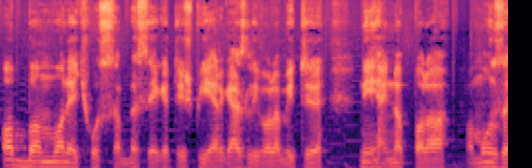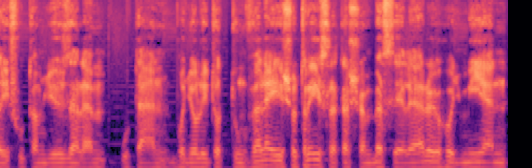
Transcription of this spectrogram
abban van egy hosszabb beszélgetés Pierre Gasly, valamit néhány nappal a a monzai futamgyőzelem után bonyolítottunk vele, és ott részletesen beszél erről, hogy milyen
